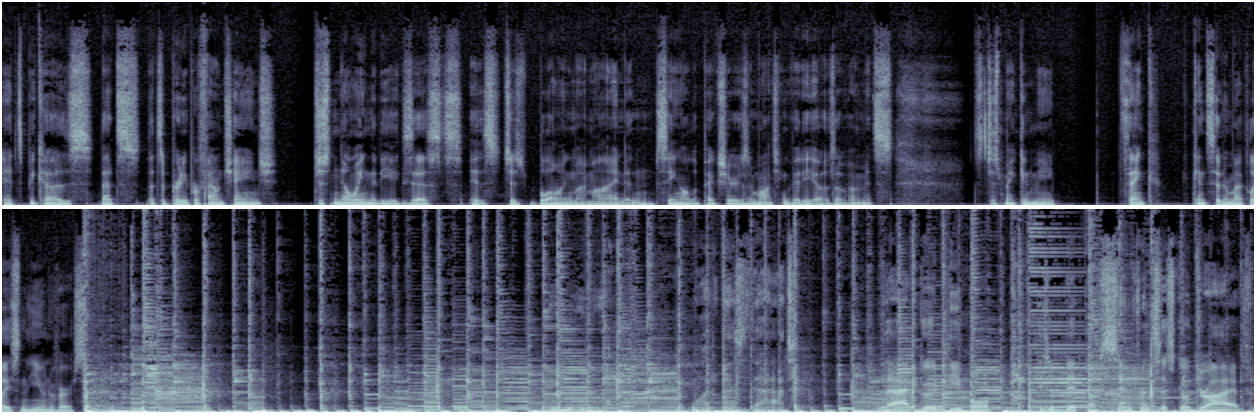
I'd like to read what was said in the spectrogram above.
it's because that's that's a pretty profound change. Just knowing that he exists is just blowing my mind and seeing all the pictures and watching videos of him it's it's just making me think consider my place in the universe. Ooh, what is that? That good people is a bit of san francisco drive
